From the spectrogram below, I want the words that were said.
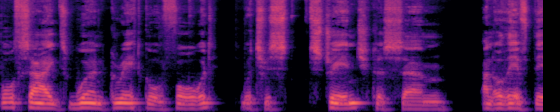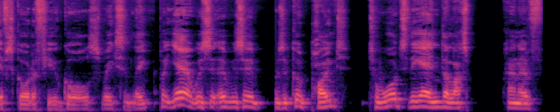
Both sides weren't great going forward, which was strange because um, I know they've they've scored a few goals recently. But yeah, it was it was a it was a good point towards the end, the last kind of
